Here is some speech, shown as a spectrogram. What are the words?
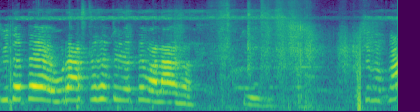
তুই যাতে ওরা আসতেছে তুই যাতে বলা আস বাবা।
